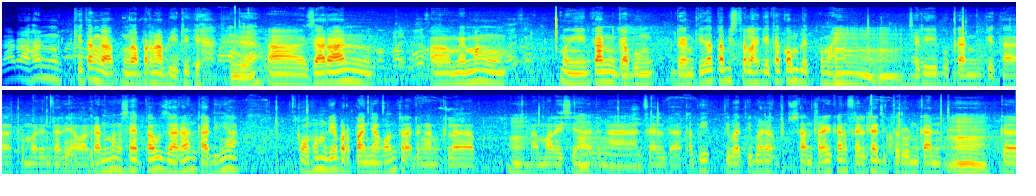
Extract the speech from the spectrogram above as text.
Zarahan kita nggak nggak pernah bidik ya. Ya. Uh, Zarahan uh, memang menginginkan gabung dengan kita tapi setelah kita komplit pemain. Hmm, hmm. Jadi bukan kita kemarin dari awal kan memang saya tahu Zarahan tadinya confirm dia perpanjang kontrak dengan klub Hmm. uh, Malaysia dengan Velda tapi tiba-tiba ada keputusan terakhir kan Velda diturunkan Hmm. ke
